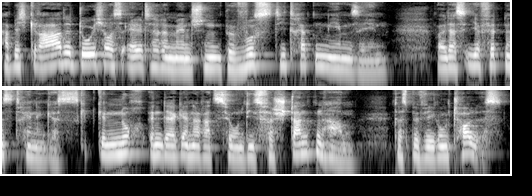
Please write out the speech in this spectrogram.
habe ich gerade durchaus ältere Menschen bewusst die Treppen nehmen sehen, weil das ihr Fitnesstraining ist. Es gibt genug in der Generation, die es verstanden haben, dass Bewegung toll ist.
